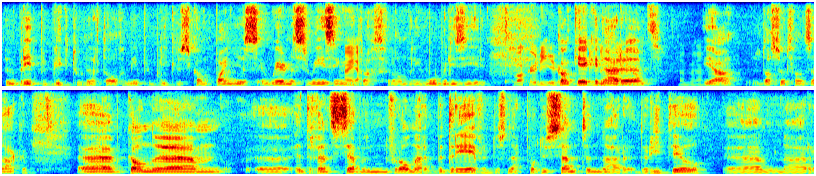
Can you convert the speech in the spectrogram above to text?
een breed publiek toe, naar het algemeen publiek. Dus campagnes, awareness raising, Ah, ja. gedragsverandering, mobiliseren. Wakker. Je kan kijken naar, eh, Ja, dat soort van zaken. Eh, kan ehm, eh, interventies hebben vooral naar bedrijven, dus naar producenten, naar de retail, ehm, naar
